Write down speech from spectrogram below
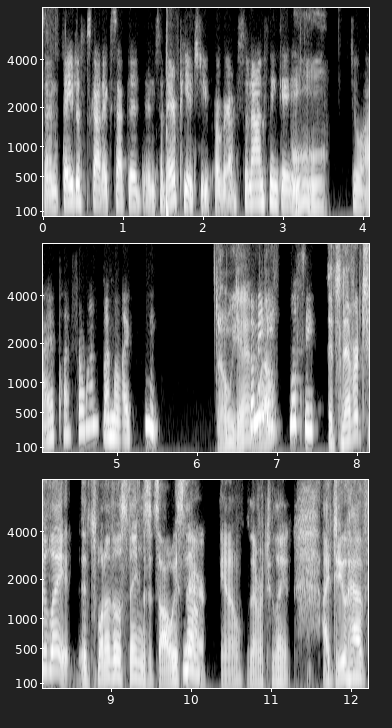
in, they just got accepted into their PhD program. So now I'm thinking, Ooh. do I apply for one? I'm like, hmm, Oh yeah, maybe well, we'll see. It's never too late. It's one of those things. It's always there. No. You know, never too late. I do have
